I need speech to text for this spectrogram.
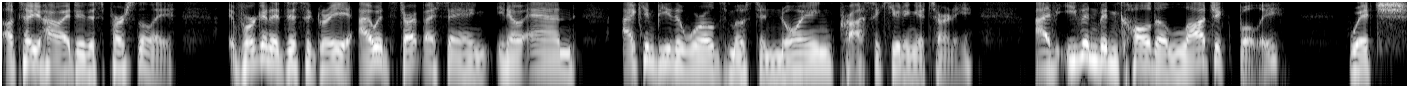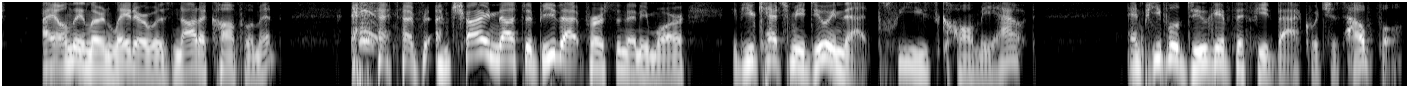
I'll tell you how I do this personally. If we're going to disagree, I would start by saying, you know, Anne, I can be the world's most annoying prosecuting attorney. I've even been called a logic bully, which I only learned later was not a compliment. And I'm, I'm trying not to be that person anymore. If you catch me doing that, please call me out. And people do give the feedback, which is helpful.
